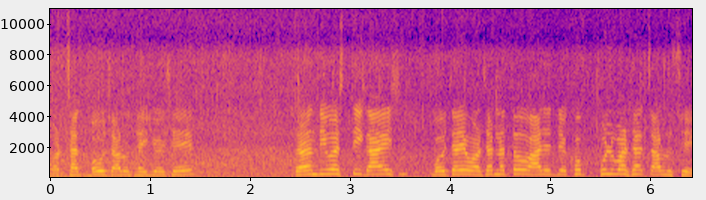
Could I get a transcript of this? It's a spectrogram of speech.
વરસાદ બહુ ચાલુ થઈ ગયો છે. ત્રણ દિવસથી ગાઈસ બહુચારી વરસાદ નહોતો આજે દેખો ફૂલ વરસાદ ચાલુ છે.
